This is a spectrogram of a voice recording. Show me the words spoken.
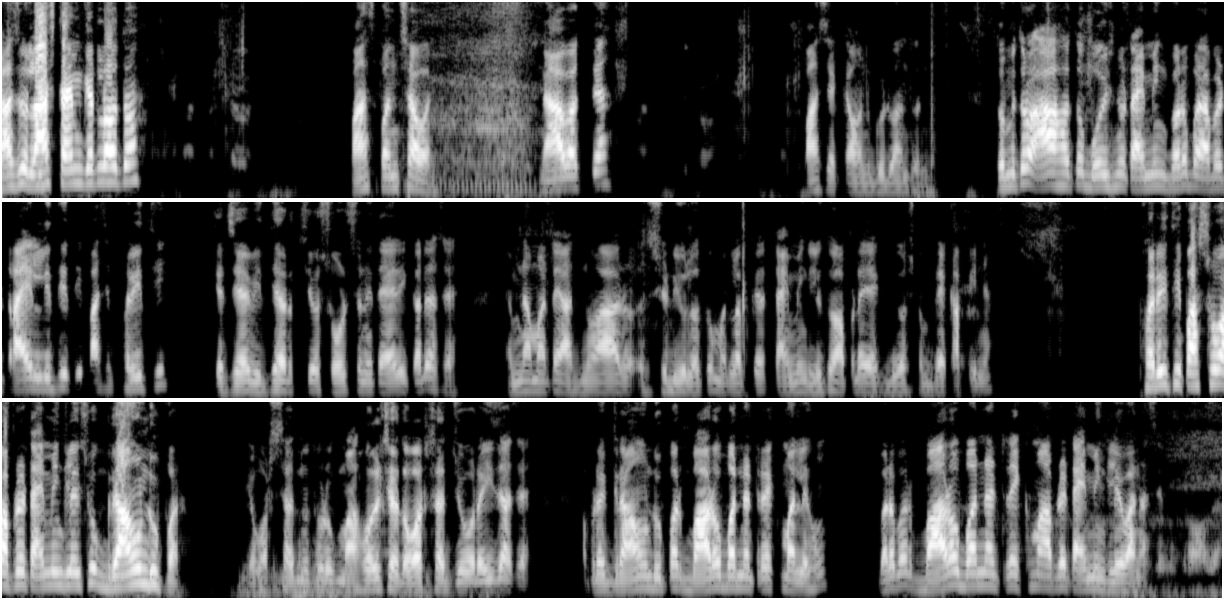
રાજુ લાસ્ટ ટાઈમ કેટલો હતો પાંચ પંચાવન ને આ વખતે પાંચ એકાવન ગુડ વાંધો નહીં તો મિત્રો આ હતો બોયઝનો ટાઈમિંગ બરાબર આપણે ટ્રાયલ લીધી હતી પાછી ફરીથી કે જે વિદ્યાર્થીઓ સોળસોની તૈયારી કરે છે એમના માટે આજનું આ શેડ્યુલ હતું મતલબ કે ટાઈમિંગ લીધો આપણે એક દિવસનો બ્રેક આપીને ફરીથી પાછો આપણે ટાઈમિંગ લઈશું ગ્રાઉન્ડ ઉપર કે વરસાદનું થોડુંક માહોલ છે તો વરસાદ જેવો રહી જશે આપણે ગ્રાઉન્ડ ઉપર બારોબારના ટ્રેકમાં લેવું બરાબર બારોબારના ટ્રેકમાં આપણે ટાઈમિંગ લેવાના છે મિત્રો હવે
